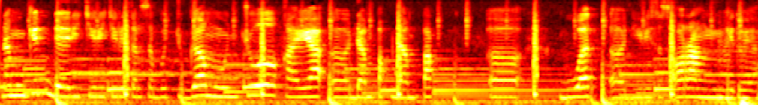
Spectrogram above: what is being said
Nah, mungkin dari ciri-ciri tersebut juga muncul kayak eh, dampak-dampak eh, buat eh, diri seseorang gitu ya.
